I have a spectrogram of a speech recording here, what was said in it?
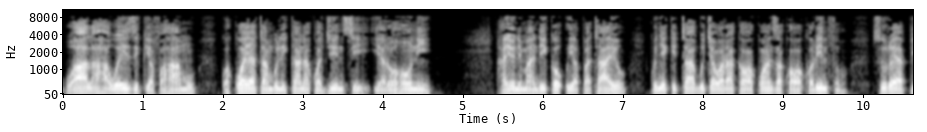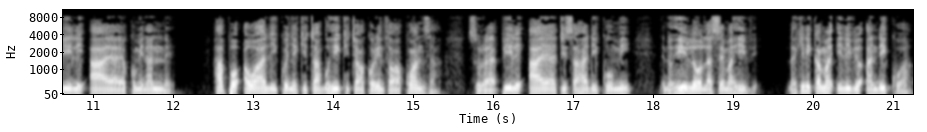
wala hawezi kuyafahamu kwa kuwa yatambulikana kwa jinsi ya rohoni. Hayo ni maandiko uyapatayo kwenye kitabu cha waraka wa kwanza kwa wakorintho sura ya pili aya ya 14 hapo awali kwenye kitabu hiki cha wakorintho wa kwanza sura ya pili aya ya 9 hadi 1 neno hilo lasema hivi. Lakini kama ilivyoandikwa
